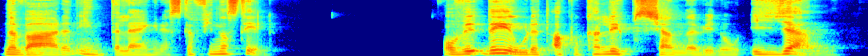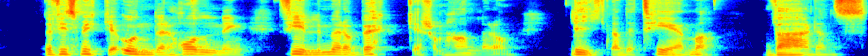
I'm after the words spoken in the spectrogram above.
när världen inte längre ska finnas till. Och det ordet apokalyps känner vi nog igen. Det finns mycket underhållning, filmer och böcker som handlar om liknande tema, världens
